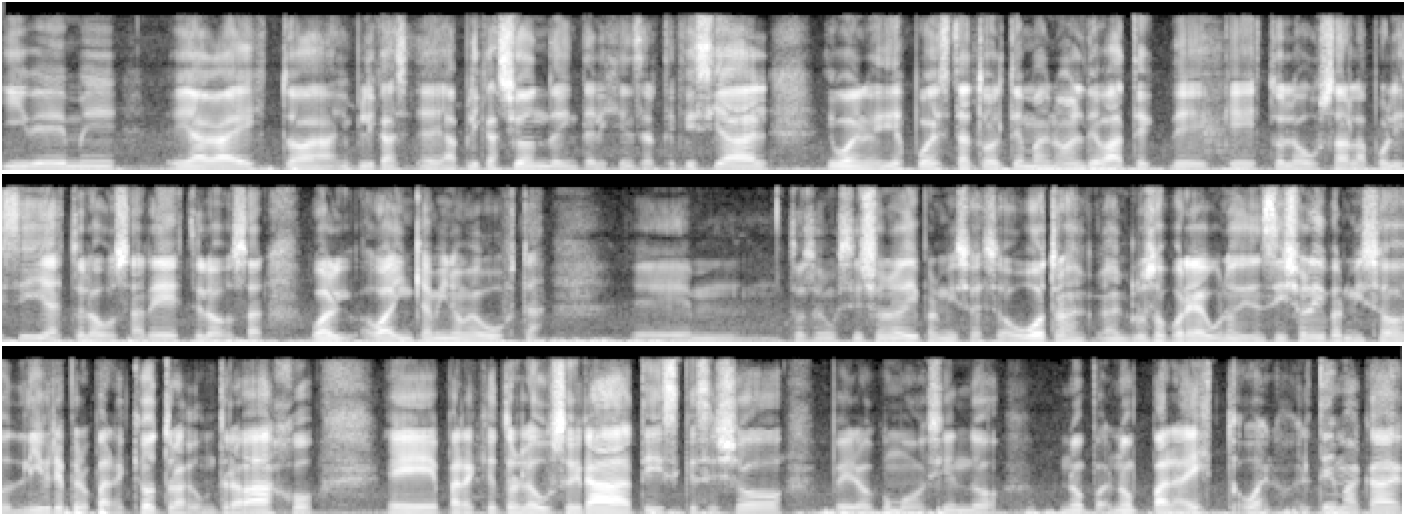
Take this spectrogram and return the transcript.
IBM eh, haga esto a eh, aplicación de inteligencia artificial y bueno y después está todo el tema no el debate de que esto lo va a usar la policía esto lo va a usar este lo va a usar o, alguien que a mí no me gusta em, entonces si yo no le di permiso a eso u otros incluso por ahí algunos dicen sí yo le di permiso libre pero para que otro haga un trabajo eh, para que otro lo use gratis qué sé yo pero como diciendo no, no para esto. Bueno el tema acá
